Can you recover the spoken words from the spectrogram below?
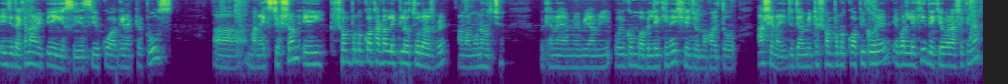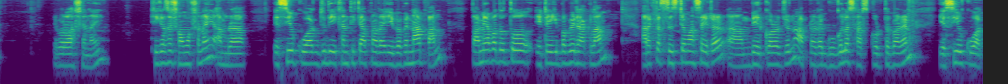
এই যে দেখেন, আমি পেয়ে গেছি এসিও কোয়াকের একটা টুলস মানে এক্সট্রেকশন এই সম্পূর্ণ কথাটা লিখলেও চলে আসবে, আমার মনে হচ্ছে। ওইখানে মেবি আমি ওইরকমভাবে লিখি নাই সেই জন্য হয়তো আসে নাই। যদি আমি এটা সম্পূর্ণ কপি করে এবার লিখি, দেখি এবার আসে কিনা। এবার আসে নাই। ঠিক আছে, সমস্যা নাই। আমরা এসিও কোয়াক যদি এখান থেকে আপনারা এইভাবে না পান, তো আমি আপাতত এটা এইভাবে রাখলাম। আরেকটা সিস্টেম আছে এটার বের করার জন্য। আপনারা গুগলে সার্চ করতে পারেন এসিও কোয়াক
